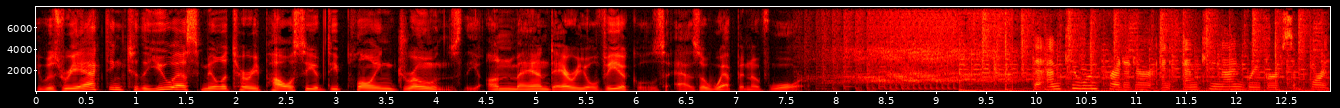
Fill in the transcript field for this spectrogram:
He was reacting to the U.S. military policy of deploying drones, the unmanned aerial vehicles, as a weapon of war. The MQ-1 Predator and MQ-9 Reaper support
